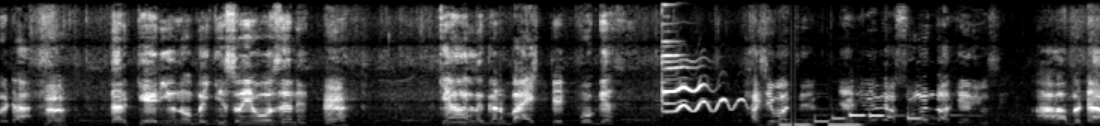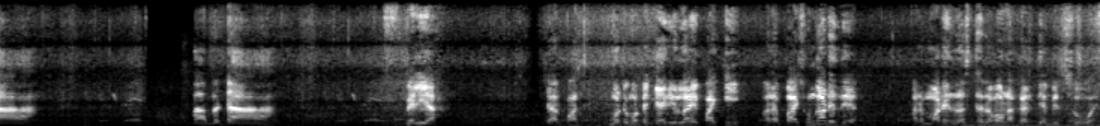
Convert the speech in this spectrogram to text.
બેટા હા તાર કેરીઓનો બગીચો એવો છે ને હે? ક્યાં લગન બાઈસ સ્ટેટ પોગ્યા છે? હાજી વાત છે. કેરી એવી આ સુગંધા કેરીઓ છે. હા બેટા. હા બેટા. બેલિયા ચાર પાંચ મોટી મોટી કેરીઓ લઈ પાકી અને બાય સુંગાડી દે અને મારે રસ્તે રવાના કરી દે બીજું શું હોય.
